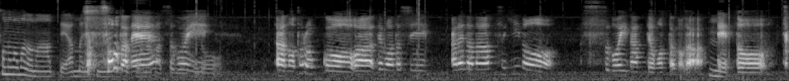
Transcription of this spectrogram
そのままだなってあんまり気にそうだねなかったんだけどあの、トロッコは、でも私、あれだな、次の、すごいなって思ったのが、うんえっ、と、近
